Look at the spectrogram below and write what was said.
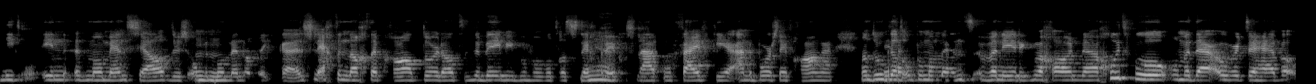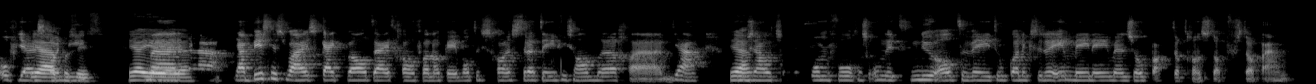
niet in het moment zelf. Dus op het mhm. moment dat ik uh, een slechte nacht heb gehad, doordat de baby bijvoorbeeld wat slechter heeft geslapen of vijf keer aan de borst heeft gehangen, dan doe ik dat op een moment wanneer ik me gewoon uh, goed voel om het daarover te hebben, of juist ja, gewoon precies. niet. Ja, ja, maar ja, ja. business-wise kijk ik wel altijd gewoon van, oké, wat is gewoon strategisch handig? Uh, ja, hoe zou het voor me volgens om dit nu al te weten? Hoe kan ik ze erin meenemen? En zo pak ik dat gewoon stap voor stap aan.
